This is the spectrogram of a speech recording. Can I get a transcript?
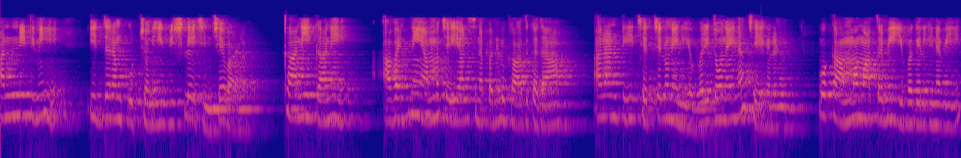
అన్నిటినీ ఇద్దరం కూర్చొని విశ్లేషించేవాళ్ళం. కానీ కానీ అవన్నీ అమ్మ చేయాల్సిన పనులు కాదు కదా. అలాంటి చర్చలు నేను ఎవరితోనైనా చేయగలను. ఒక అమ్మ మాత్రమే ఇవ్వగలిగినవి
